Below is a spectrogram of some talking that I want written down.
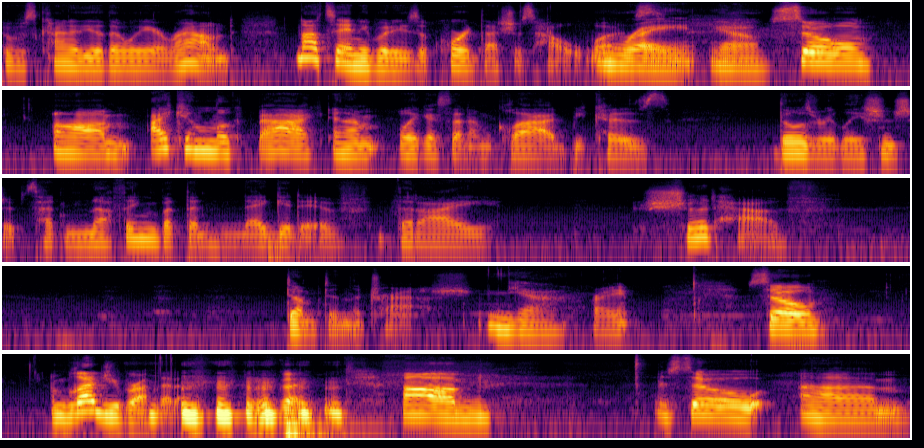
it was kind of the other way around. Not to anybody's accord, that's just how it was. Right. Yeah. So um, I can look back, and I'm, like I said, I'm glad because those relationships had nothing but the negative that I should have dumped in the trash Yeah. right? So I'm glad you brought that up. Good. Um, so um,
